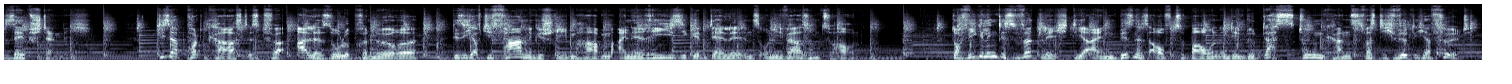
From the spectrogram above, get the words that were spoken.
selbstständig. Dieser Podcast ist für alle Solopreneure, die sich auf die Fahne geschrieben haben, eine riesige Delle ins Universum zu hauen. Doch wie gelingt es wirklich, dir ein Business aufzubauen, in dem du das tun kannst, was dich wirklich erfüllt?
